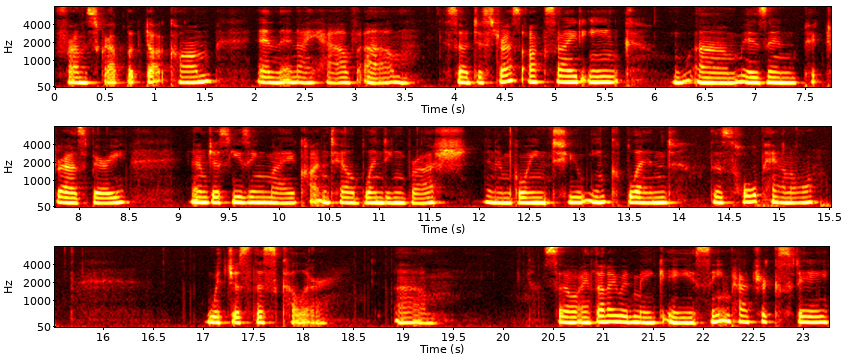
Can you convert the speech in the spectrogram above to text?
from scrapbook.com. And then I have, um, so Distress Oxide ink um, is in Picked Raspberry. And I'm just using my Cottontail blending brush and I'm going to ink blend this whole panel with just this color. Um, so I thought I would make a St. Patrick's Day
